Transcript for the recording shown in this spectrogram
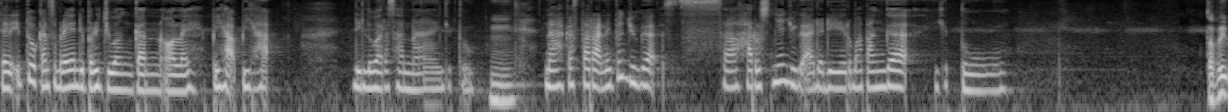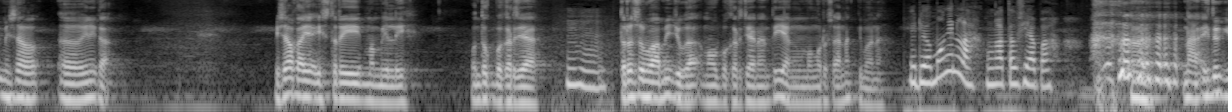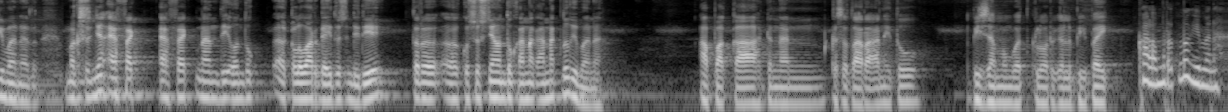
Dan itu kan sebenarnya yang diperjuangkan oleh pihak-pihak di luar sana gitu. Hmm. nah kesetaraan itu juga seharusnya juga ada di rumah tangga gitu. Tapi misal eh, ini kak, misal kayak istri memilih untuk bekerja, Mhm. terus suami juga mau bekerja nanti yang mengurus anak gimana? ya diomongin lah nggak tahu siapa nah itu gimana tuh? Maksudnya efek-efek nanti untuk eh, keluarga itu sendiri, ter- eh, khususnya untuk anak-anak tuh gimana? Apakah dengan kesetaraan itu bisa membuat keluarga lebih baik? kalau menurutmu gimana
